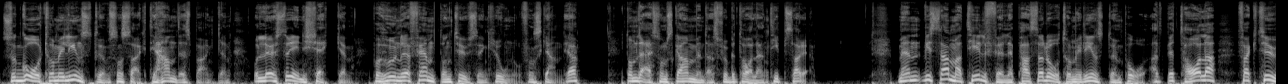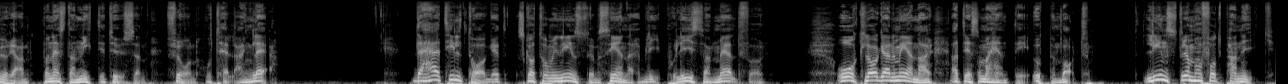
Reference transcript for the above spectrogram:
så går Tommy Lindström som sagt till Handelsbanken och löser in checken på 115 000 kronor från Skandia. De där som ska användas för att betala en tipsare. Men vid samma tillfälle passar då Tommy Lindström på att betala fakturan på nästan 90 000 från Hotell Anglais. Det här tilltaget ska Tommy Lindström senare bli polisanmäld för. Åklagaren menar att det som har hänt är uppenbart. Lindström har fått panik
